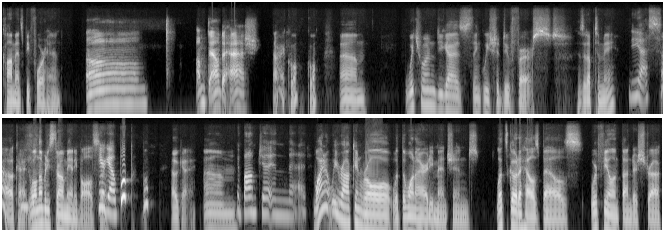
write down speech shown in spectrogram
comments beforehand. Um, I'm down to hash. All right, cool, cool. Um, which one do you guys think we should do first? Is it up to me? Yes. Oh, okay. Well, nobody's throwing me any balls. Here so- you go. Whoop. Boop. Okay. Um, It bumped you in the head. why don't we rock and roll with the one I already mentioned? Let's go to Hell's Bells. We're feeling thunderstruck.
